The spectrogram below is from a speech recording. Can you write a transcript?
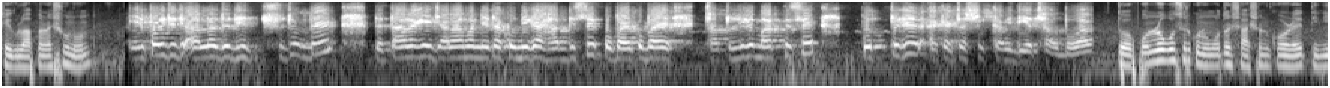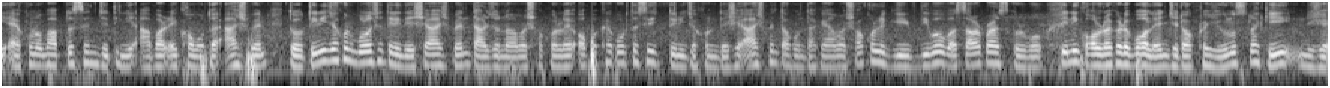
সেগুলো আপনারা শুনুন। এরপরে যদি আল্লাহ যদি সুযোগ দেয় তার আগে যারা আমার নেতা কর্মীকে হাত দিচ্ছে কোপায় কোপায় ছাত্রলীগে মারতেছে, প্রত্যেকের এক একটা শিক্ষা আমি দিয়ে ছাড়বো। তো পনেরো বছর কোনো মতো শাসন করে তিনি এখনও ভাবতেছেন যে তিনি আবার এই ক্ষমতায় আসবেন। তো তিনি যখন বলেছেন তিনি দেশে আসবেন, তার জন্য আমরা সকলে অপেক্ষা করতেছি। তিনি যখন দেশে আসবেন, তখন তাকে আমরা সকলে গিফট দিব বা সারপ্রাইজ করব। তিনি কল রেকর্ডে বলেন যে, ডক্টর ইউনুস নাকি যে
